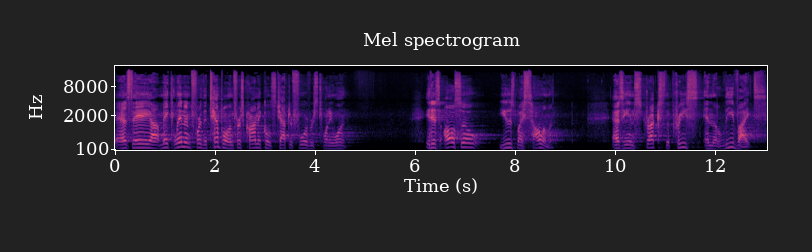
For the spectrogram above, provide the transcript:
as they uh, make linen for the temple in 1 Chronicles chapter 4, verse 21. It is also used by Solomon as he instructs the priests and the Levites,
